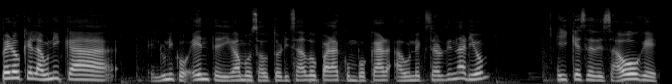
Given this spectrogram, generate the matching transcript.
pero que la única, el único ente, digamos, autorizado para convocar a un extraordinario y que se desahogue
